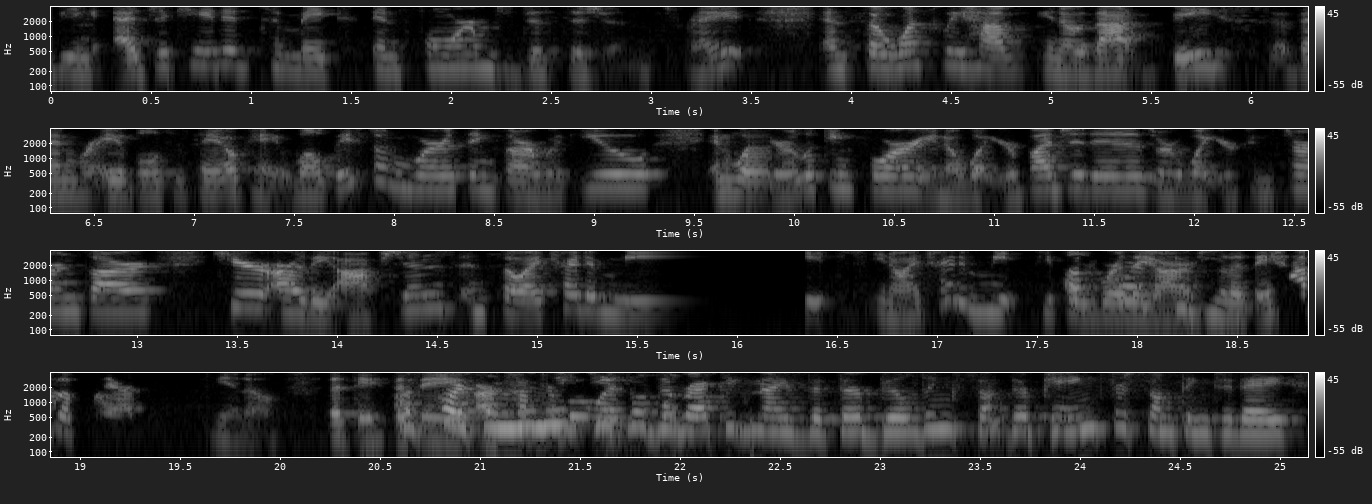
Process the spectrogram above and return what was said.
being educated to make informed decisions, right? And so once we have, you know, that base, then we're able to say, okay, well, based on where things are with you and what you're looking for, you know, what your budget is or what your concerns are, here are the options. And so I try to meet you know, I try to meet people of where they are so that they have a plan you know that they that of they course, are and comfortable we need people with. to recognize that they're building some they're paying for something today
